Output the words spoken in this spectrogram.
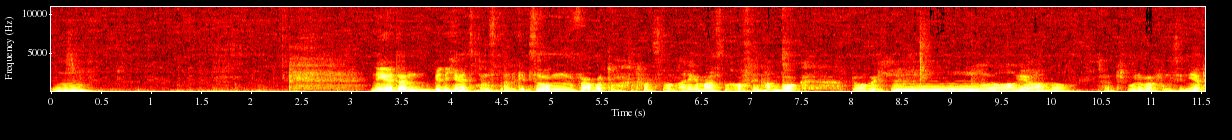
Hm. Nee, dann bin ich ja ins Emsland gezogen, war aber doch trotzdem noch einigermaßen oft in Hamburg, glaube ich. Mm, ja, ja, Ja. so. Das hat wunderbar funktioniert.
